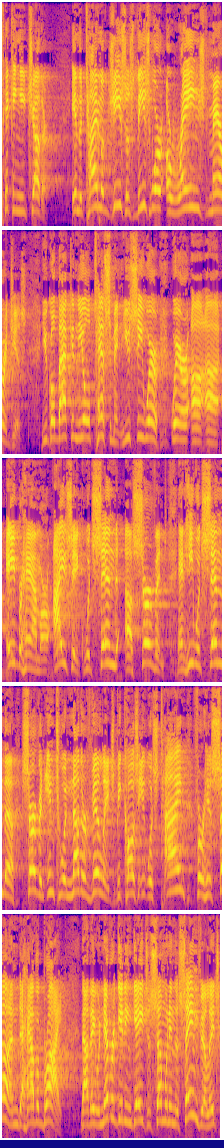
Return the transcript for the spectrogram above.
picking each other. In the time of Jesus, these were arranged marriages. You go back in the Old Testament and you see where, where uh, uh, Abraham or Isaac would send a servant and he would send the servant into another village because it was time for his son to have a bride. Now, they would never get engaged to someone in the same village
